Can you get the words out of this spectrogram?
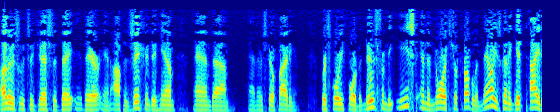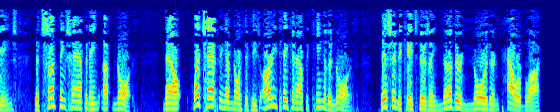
Others would suggest that they they're in opposition to him and um, and they're still fighting him. Verse 44, but news from the east and the north shall trouble him. Now he's going to get tidings that something's happening up north. Now, what's happening up north? If he's already taken out the king of the north, this indicates there's another northern power block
